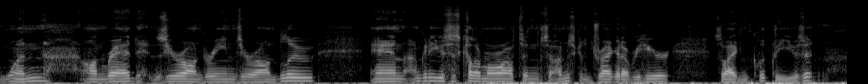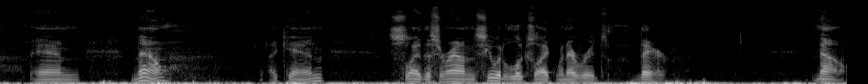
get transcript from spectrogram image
1 on red, 0 on green, 0 on blue and I'm going to use this color more often so I'm just going to drag it over here so I can quickly use it and now I can slide this around and see what it looks like whenever it's there. Now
